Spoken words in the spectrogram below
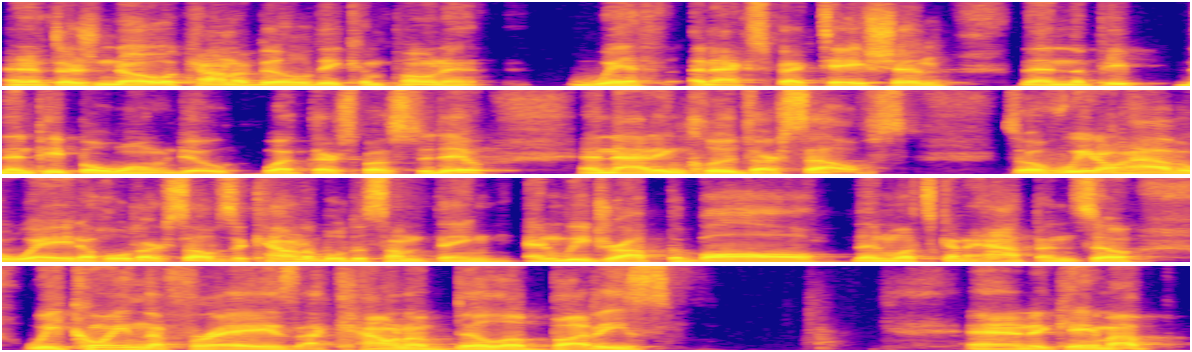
And if there's no accountability component with an expectation, then the people then people won't do what they're supposed to do. And that includes ourselves. So if we don't have a way to hold ourselves accountable to something and we drop the ball, then what's going to happen? So we coined the phrase accountability buddies and it came up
